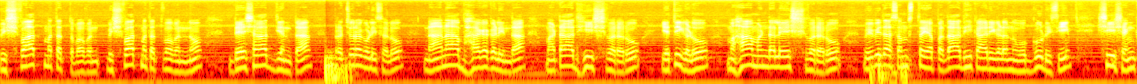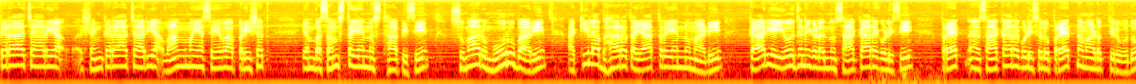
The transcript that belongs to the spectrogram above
ವಿಶ್ವಾತ್ಮ ತತ್ವವನ್ ವಿಶ್ವಾತ್ಮ ತತ್ವವನ್ನು ದೇಶಾದ್ಯಂತ ಪ್ರಚುರಗೊಳಿಸಲು ನಾನಾ ಭಾಗಗಳಿಂದ ಮಠಾಧೀಶ್ವರರು, ಯತಿಗಳು, ಮಹಾಮಂಡಲೇಶ್ವರರು, ವಿವಿಧ ಸಂಸ್ಥೆಯ ಪದಾಧಿಕಾರಿಗಳನ್ನು ಒಗ್ಗೂಡಿಸಿ ಶ್ರೀ ಶಂಕರಾಚಾರ್ಯ ಶಂಕರಾಚಾರ್ಯ ವಾಂಗ್ಮಯ ಸೇವಾ ಪರಿಷತ್ ಎಂಬ ಸಂಸ್ಥೆಯನ್ನು ಸ್ಥಾಪಿಸಿ ಸುಮಾರು ಮೂರು ಬಾರಿ ಅಖಿಲ ಭಾರತ ಯಾತ್ರೆಯನ್ನು ಮಾಡಿ ಕಾರ್ಯಯೋಜನೆಗಳನ್ನು ಸಾಕಾರಗೊಳಿಸಿ ಪ್ರಯತ್ನ, ಸಾಕಾರಗೊಳಿಸಲು ಪ್ರಯತ್ನ ಮಾಡುತ್ತಿರುವುದು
